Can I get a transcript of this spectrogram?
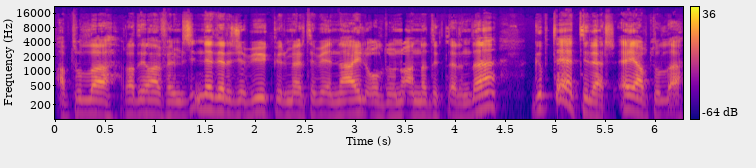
Abdullah radıyallahu anh efendimizin ne derece büyük bir mertebeye nail olduğunu anladıklarında gıpta ettiler. Ey Abdullah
